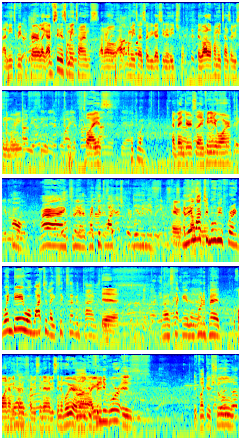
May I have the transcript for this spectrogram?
I need to be prepared. Like I've seen it so many times. I don't know how how many times have you guys seen it each. Eduardo, how many times have you seen the movie? Probably seen it twice. Twice? honest, yeah. Which one? Avengers: uh, Infinity War. Oh, all right. yeah, My kids watch movies. If they watch a movie for one day, we'll watch it like six, seven times. Yeah. Uh, it's like we go to bed. Juan, how many Yeah. times have you seen it? Have you seen the movie or no? Uh, Are you- Infinity War is. If I could show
